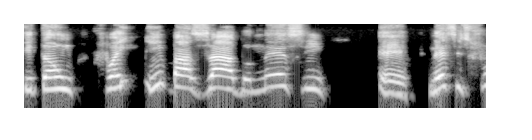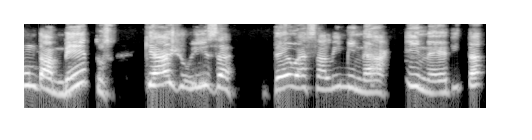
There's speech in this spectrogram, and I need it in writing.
Então, foi embasado nesse, é, nesses fundamentos que a juíza deu essa liminar inédita,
